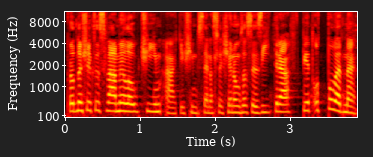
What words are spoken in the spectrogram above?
Pro dnešek se s vámi loučím a těším se na slyšenou zase zítra v pět odpoledne.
